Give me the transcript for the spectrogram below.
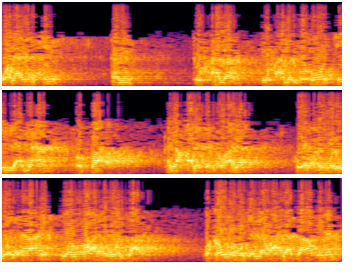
ولا يمكن أن تفهم يفهم البطون إلا مع الظاهر. كما قال جل وعلا هو الأول والآخر والظاهر والباطن. وكونه جل وعلا باطنا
